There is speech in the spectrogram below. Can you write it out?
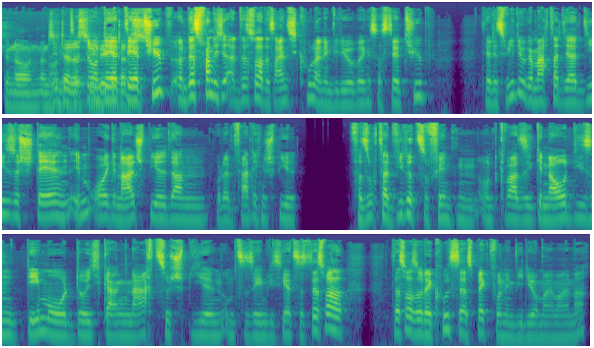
Genau, und man und, sieht ja, dass Und der, der Typ, und das fand ich, das war das einzig Coole an dem Video übrigens, dass der Typ, der das Video gemacht hat, ja diese Stellen im Originalspiel dann, oder im fertigen Spiel, versucht hat wiederzufinden und quasi genau diesen Demo-Durchgang nachzuspielen, um zu sehen, wie es jetzt ist. Das war, das war so der coolste Aspekt von dem Video, meiner Meinung nach.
